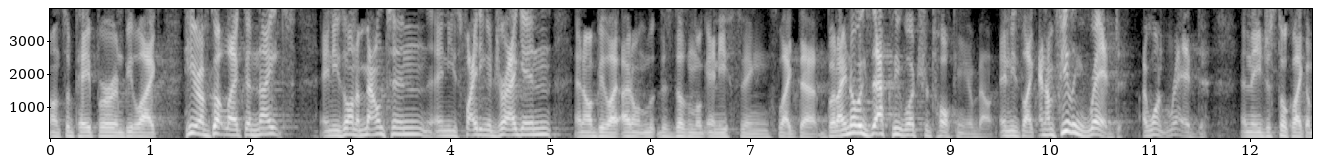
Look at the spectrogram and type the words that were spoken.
on some paper and be like, here, I've got like a knight and he's on a mountain and he's fighting a dragon. And I'll be like, I don't, this doesn't look anything like that, but I know exactly what you're talking about. And he's like, and I'm feeling red. I want red. And then he just took like a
